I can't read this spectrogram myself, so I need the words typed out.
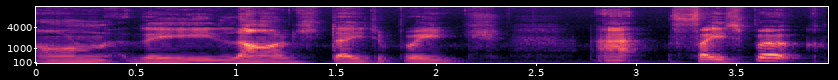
on the large data breach at Facebook.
